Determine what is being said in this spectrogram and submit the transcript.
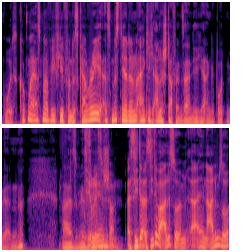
gut, gucken wir erstmal, wie viel von Discovery. Es müssten ja dann eigentlich alle Staffeln sein, die hier angeboten werden. Ne? Also wir Theoretisch sehen, schon. Es sieht, es sieht aber alles so im, in allem so,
